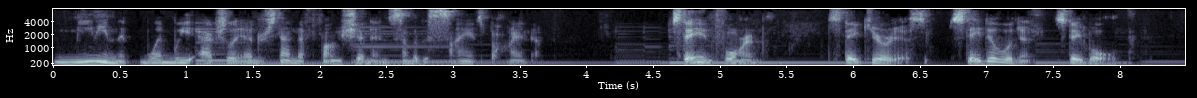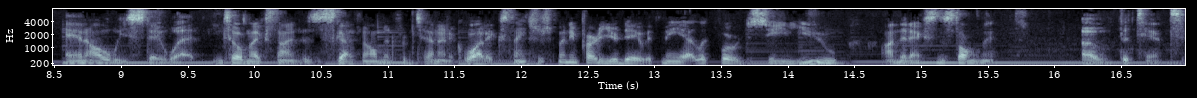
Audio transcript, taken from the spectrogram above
meaning when we actually understand the function and some of the science behind them. Stay informed, stay curious, stay diligent, stay bold and always stay wet. Until next time, this is Scott Fellman from Tannin Aquatics. Thanks for spending part of your day with me. I look forward to seeing you on the next installment of The Tint.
